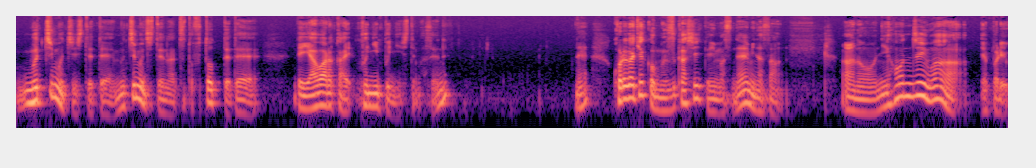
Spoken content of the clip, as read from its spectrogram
ムチムチしててムチムチっていうのはちょっと太っててで柔らかいプニプニしてますよね。ね？これが結構難しいって言いますね皆さん。あの日本人はやっぱり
